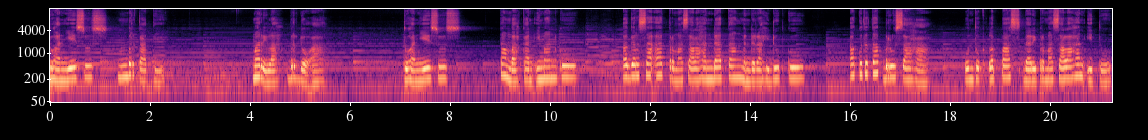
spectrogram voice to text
Tuhan Yesus memberkati. Marilah berdoa. Tuhan Yesus, tambahkan imanku agar saat permasalahan datang mendera hidupku, aku tetap berusaha untuk lepas dari permasalahan itu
